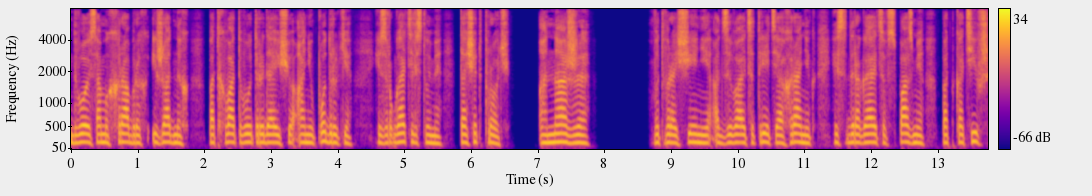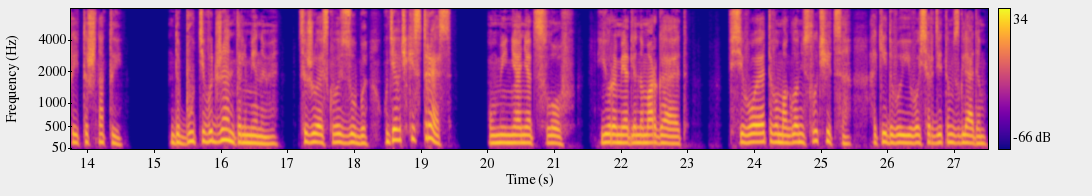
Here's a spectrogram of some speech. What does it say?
Двое самых храбрых и жадных подхватывают рыдающую Аню под руки и с ругательствами тащат прочь. Она же... В отвращении отзывается третий охранник и содрогается в спазме подкатившей тошноты. «Да будьте вы джентльменами!» — цежу я сквозь зубы. «У девочки стресс!» «У меня нет слов!» — Юра медленно моргает. «Всего этого могло не случиться», — окидываю его сердитым взглядом,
